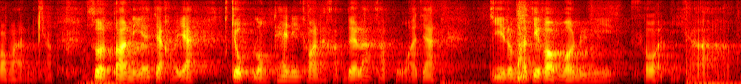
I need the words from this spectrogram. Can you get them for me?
ประมาณนี้ครับ ส่วนตอนนี้อาจารย์ขออนุญาตจบลงแค่นี้ก่อนนะครับ โดยรักครับผมอาจารย์จีรพัฒน์เจยกอบหมอดุนี่สวัสดีครับ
